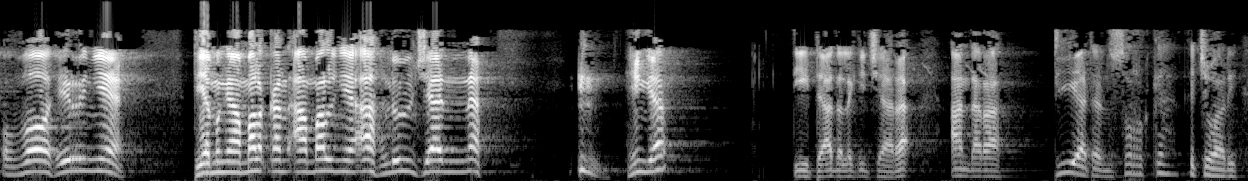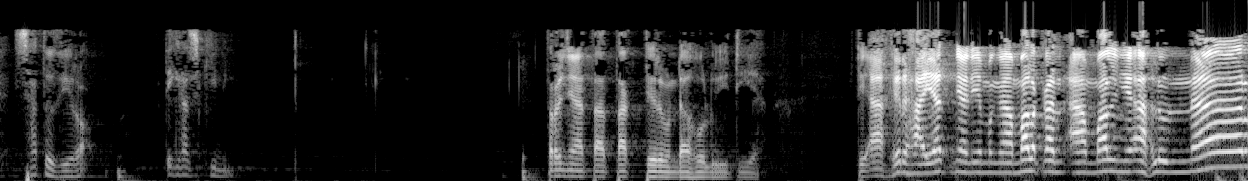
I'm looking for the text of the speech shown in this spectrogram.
zahirnya dia mengamalkan amalnya ahlul jannah hingga tidak ada lagi jarak antara dia dan surga kecuali satu zira tinggal segini Ternyata takdir mendahului dia. Di akhir hayatnya dia mengamalkan amalnya ahlun nar.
